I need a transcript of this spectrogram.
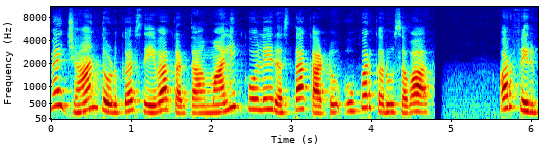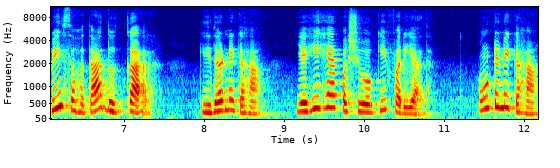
मैं जान तोड़कर सेवा करता, मालिक को ले रास्ता काटू, ऊपर करूँ सवार, और फिर भी सहता दुत्कार। गीदड़ ने कहा, यही है पशुओं की फरियाद। ऊँट ने कहा,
